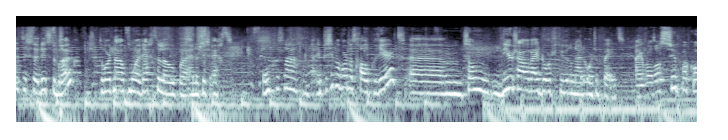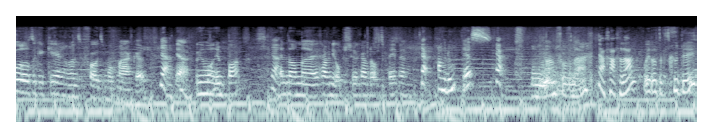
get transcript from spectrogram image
Dit is, eh, dit is de breuk. Het hoort nou ook mooi recht te lopen en het is echt omgeslagen. Ja, in principe wordt het geopereerd. Ehm, Zo'n dier zouden wij doorsturen naar de orthopeed. Maar ik vond het wel super cool dat ik een keer een foto mocht maken. Ja, Ja, helemaal in pak. Ja. En dan eh, gaan we die opsturen, gaan we de orthopeed bellen. ja gaan we doen. Yes. Ja. Bedankt voor vandaag. ja, graag gedaan. Wil je dat ik het goed deed?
